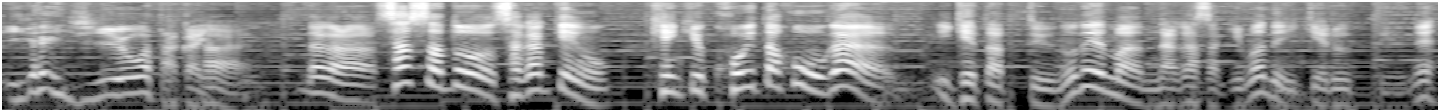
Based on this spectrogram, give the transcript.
意外に需要は高い、はい、だからさっさと佐賀県を県境を越えた方が行けたっていうので、まあ、長崎まで行けるっていうね。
